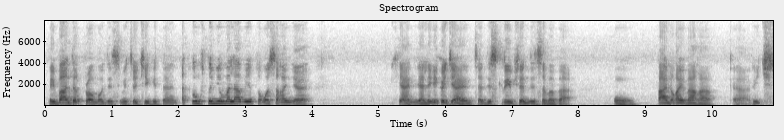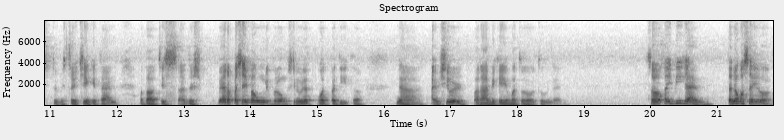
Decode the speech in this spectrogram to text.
May bundle promo din si Mr. Chikitan. At kung gusto niyo malaman yung tungkol sa kanya, yan, ilalagay ko dyan sa description din sa baba kung paano kayo maka-reach to Mr. Chikitan about his others. Meron pa siya ibang librong sinulat bukod pa dito na I'm sure marami kayong matutunan. So, kaibigan, tanong ko sa iyo,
